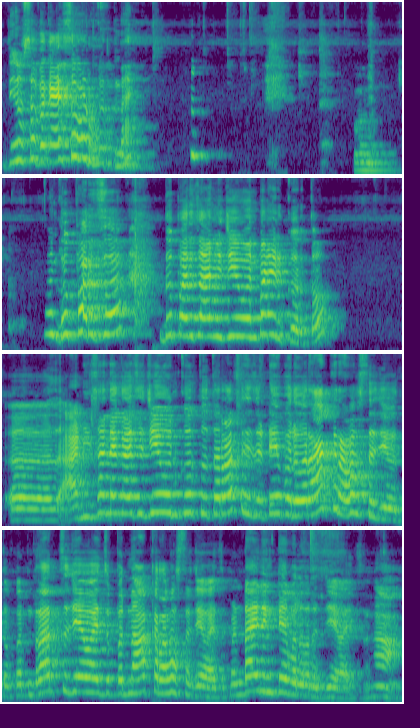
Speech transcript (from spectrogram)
दिवसाचं काय सोड होत नाही. दुपारचं दुपारचं आम्ही जेवण बाहेर करतो. आणि संध्याकाळचं जेवण करतो तर रात्रीचं टेबलवर अकरा वाजता जेवतो. पण रातचं जेवायचं पण अकरा वाजता जेवायचं. पण डायनिंग टेबलवरच जेवायचं. हां.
